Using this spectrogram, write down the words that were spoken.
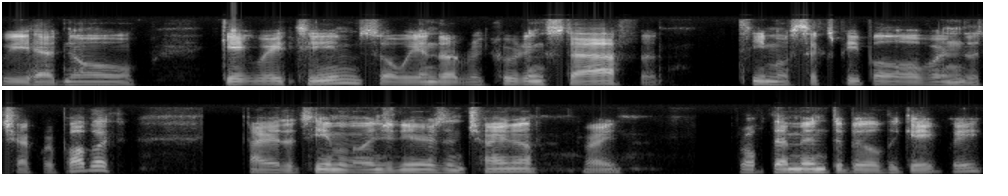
We had no gateway team, so we ended up recruiting staff, team of six people over in the Czech Republic. I had a team of engineers in China, right? Roped them in to build the gateway.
